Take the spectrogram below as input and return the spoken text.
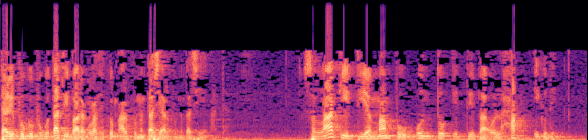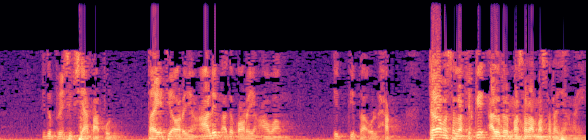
dari buku-buku tadi para klasikum argumentasi-argumentasi yang ada. Selagi dia mampu untuk ittibaul haq ikuti. Itu prinsip siapa pun baik dia orang yang alim atau orang yang awam. Ittibaul haq. Dalam masalah fikih atau dalam masalah-masalah yang lain.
